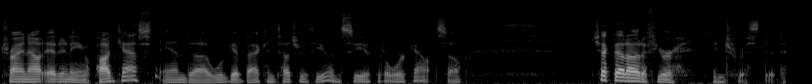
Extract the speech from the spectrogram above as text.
trying out editing a podcast, and uh, we'll get back in touch with you and see if it'll work out. So check that out if you're interested.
